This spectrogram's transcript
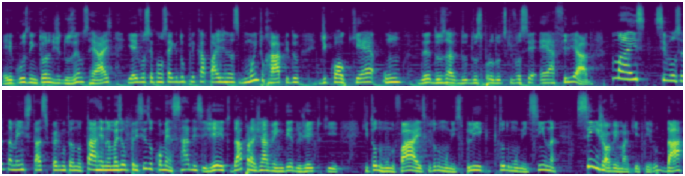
ele custa em torno de 200 reais e aí você consegue duplicar páginas muito rápido de qualquer um dos, dos produtos que você é afiliado. Mas se você também está se perguntando, tá Renan, mas eu preciso começar desse jeito, dá para já vender do jeito que, que todo mundo faz, que todo mundo explica, que todo mundo ensina? Sim, jovem marqueteiro, dá.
